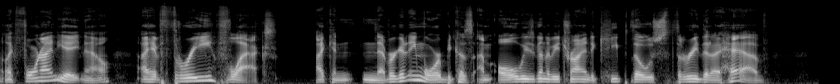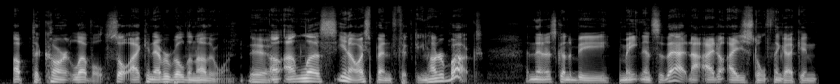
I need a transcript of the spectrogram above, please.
like 498 now. I have three flaks. I can never get any more because I'm always going to be trying to keep those three that I have up to current level, so I can never build another one. Yeah. Uh, unless you know I spend 1500 bucks, and then it's going to be maintenance of that. And I don't. I just don't think I can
